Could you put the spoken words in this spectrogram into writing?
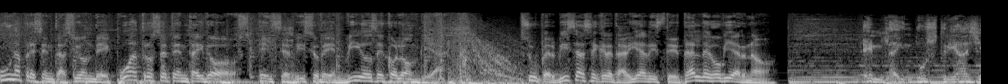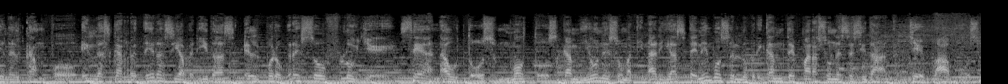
Una presentación de 472, el servicio de envíos de Colombia. Supervisa Secretaría Distrital de Gobierno. En la industria y en el campo, en las carreteras y avenidas, el progreso fluye. Sean autos, motos, camiones o maquinarias, tenemos el lubricante para su necesidad. Llevamos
